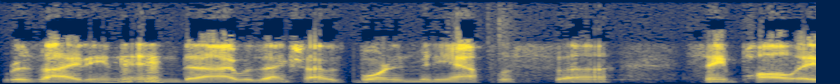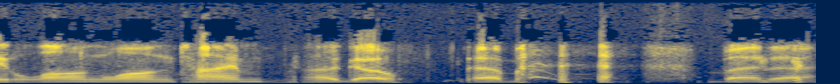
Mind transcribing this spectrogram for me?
residing. Mm-hmm. And uh, I was actually I was born in Minneapolis, uh, St. Paul, a long, long time ago. Uh, but uh,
